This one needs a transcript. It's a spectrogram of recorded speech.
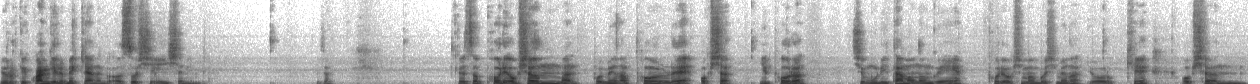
이렇게 관계를 맺게 하는 거 association입니다. 그죠? 그래서 poll의 옵션만 보면은 poll의 옵션 이 폴은 지금 우리 담아놓은 거예요. 폴의 옵션만 보시면은 이렇게 옵션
